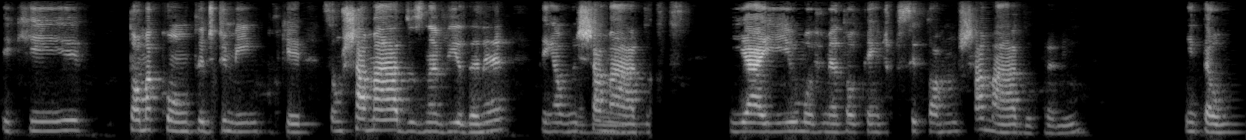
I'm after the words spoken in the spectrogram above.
e que toma conta de mim, porque são chamados na vida, né? Tem alguns uhum. chamados. E aí o movimento autêntico se torna um chamado para mim. Então,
